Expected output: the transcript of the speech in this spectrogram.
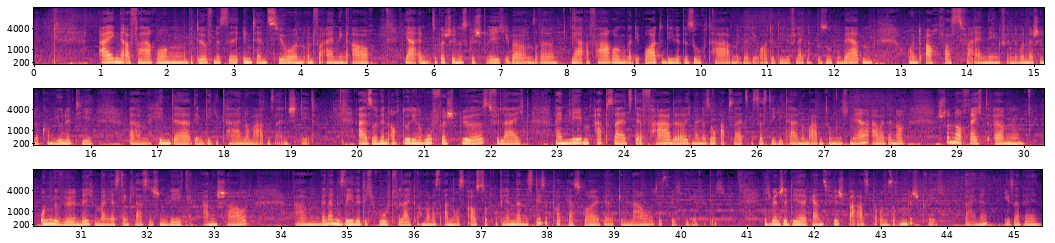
Eigene Erfahrungen, Bedürfnisse, Intention und vor allen Dingen auch ja, ein super schönes Gespräch über unsere ja, Erfahrungen, über die Orte, die wir besucht haben, über die Orte, die wir vielleicht noch besuchen werden und auch was vor allen Dingen für eine wunderschöne Community ähm, hinter dem digitalen Nomadensein steht. Also wenn auch du den Ruf verspürst, vielleicht ein Leben abseits der Pfade, ich meine, so abseits ist das digitale Nomadentum nicht mehr, aber dennoch schon noch recht ähm, ungewöhnlich, wenn man jetzt den klassischen Weg anschaut. Ähm, wenn deine Seele dich ruft, vielleicht auch mal was anderes auszuprobieren, dann ist diese Podcast-Folge genau das Richtige für dich. Ich wünsche dir ganz viel Spaß bei unserem Gespräch. Deine Isabel.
